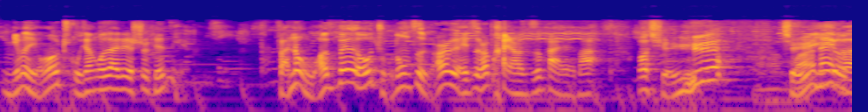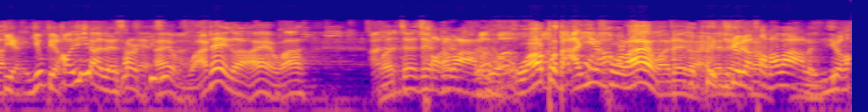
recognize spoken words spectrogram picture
你们有没有出现过在这个视频里？反正我没有主动自个儿给自个儿拍张自拍的吧。我雪鱼，雪鱼已经我那个憋已经憋好几天这事儿哎。哎，我这个，哎，我我这这操他妈的火不打一处来，我这个已经要操他妈了，你就。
